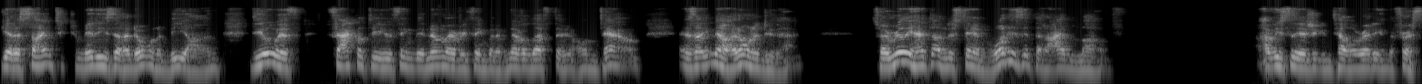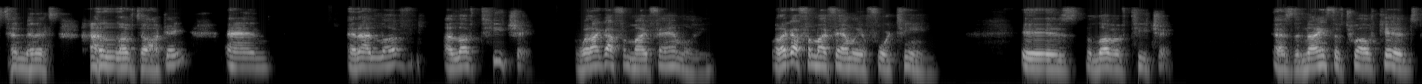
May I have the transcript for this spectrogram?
get assigned to committees that I don't want to be on, deal with faculty who think they know everything but have never left their hometown. And it's like, no, I don't want to do that. So I really had to understand what is it that I love? Obviously, as you can tell already in the first 10 minutes, I love talking and and I love I love teaching. What I got from my family, what I got from my family of 14 is the love of teaching as the ninth of 12 kids,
